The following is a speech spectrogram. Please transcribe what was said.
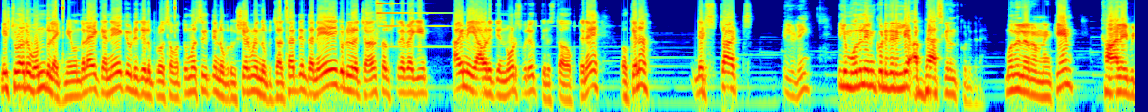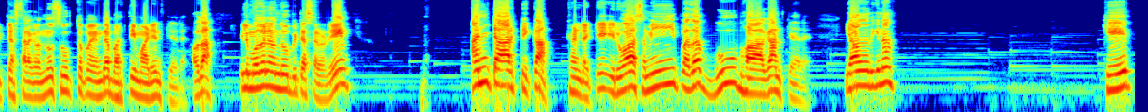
ಇಷ್ಟವಾದ್ರೆ ಒಂದು ಲೈಕ್ ನೀವು ಒಂದು ಲೈಕ್ ಅನೇಕ ವಿಡಿಯೋದಲ್ಲಿ ಪ್ರೋತ್ಸಾಹ ತುಂಬ ಸಿಗುತ್ತೆ. ಇನ್ನೊಬ್ರಿಗೆ ಶೇರ್ ಮಾಡಿ ಇನ್ನೊಬ್ರು ಸಾಧ್ಯ ಅನೇಕ ವಿಡಿಯೋ ಚಾನಲ್ ಸಬ್ಸ್ಕ್ರೈಬ್ ಆಗಿ ಹಾಗೆ ಯಾವ ರೀತಿ ನೋಟ್ಸ್ ಬರೆಯೋಕೆ ತಿಳಿಸ್ತಾ ಹೋಗ್ತೇನೆ. ಓಕೆನಾ ಲೆಟ್ ಸ್ಟಾರ್ಟ್ ಇಲ್ಲಿ ನೋಡಿ, ಇಲ್ಲಿ ಮೊದಲೇನು ಕೊಟ್ಟಿದ್ದಾರೆ ಇಲ್ಲಿ? ಅಭ್ಯಾಸಗಳಂತ ಕೊಟ್ಟಿದ್ದಾರೆ. ಮೊದಲ ಗಮನಕ್ಕೆ ಖಾಲಿ ಬಿಟ್ಟ ಸ್ಥಳಗಳನ್ನು ಸೂಕ್ತ ಪದದಿಂದ ಭರ್ತಿ ಮಾಡಿ ಅಂತ ಕೇಳಿದ್ರೆ ಹೌದಾ? ಇಲ್ಲಿ ಮೊದಲನೇ ಒಂದು ಬಿಟ್ಟ ಸ್ಥಳ ನೋಡಿ. ಅಂಟಾರ್ಟಿಕಾ ಖಂಡಕ್ಕೆ ಇರುವ ಸಮೀಪದ ಭೂಭಾಗ ಅಂತ ಕೇಳಿದ್ರೆ ಯಾವ್ದೊಂದಿಗಿನ ಕೇಪ್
